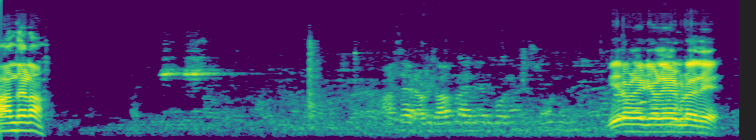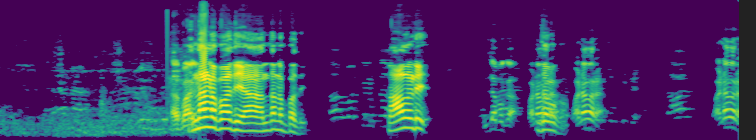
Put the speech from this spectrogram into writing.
அந்த இடம். வீர விளையாடி விளையாடக்கூடாது அந்தாண்ட பாதி ஆ அந்தாண்ட பாதி. நாலடி. இந்த பக்கம் இந்த பக்கம். வட வர. வட வர.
